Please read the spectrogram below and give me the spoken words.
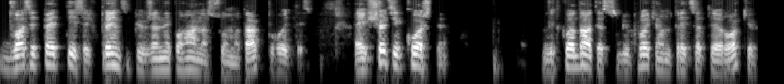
25 тисяч, в принципі, вже непогана сума, так, погодьтесь. А якщо ці кошти відкладати собі протягом 30 років,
